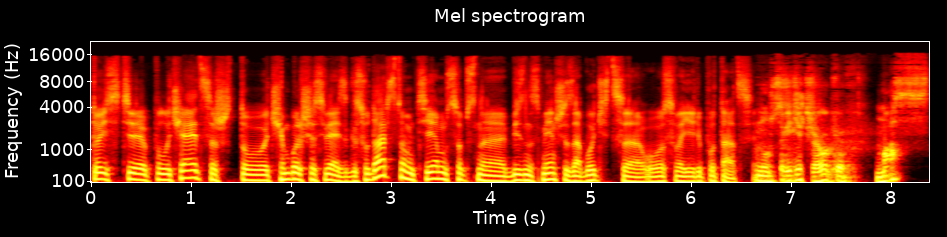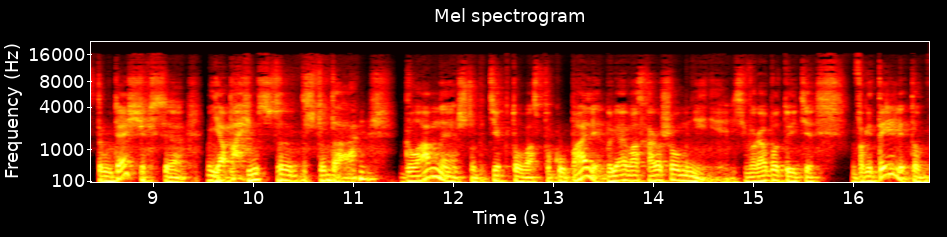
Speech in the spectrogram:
То есть э, получается, что чем больше связь с государством, тем, собственно, бизнес меньше заботится о своей репутации. Ну, среди широких масс трудящихся, я боюсь, что, что да. Главное, чтобы те, кто вас покупали, были о вас хорошего мнения. Если вы работаете в ритейле, то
